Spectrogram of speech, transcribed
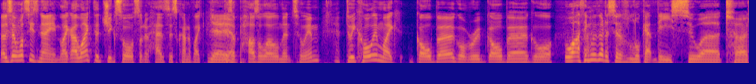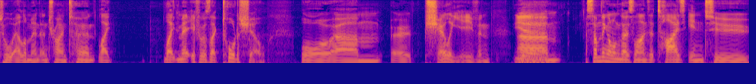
Uh, So what's his name? Like I like that Jigsaw sort of has this kind of like Yeah, there's yeah. a puzzle element to him. Do we call him like Goldberg or Rube Goldberg or Well, I Uh, think we've got to sort of look at the sewer turtle element and try and turn like, like if it was like tortoiseshell or um, uh, Shelly even, Yeah. um, something along those lines that ties into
